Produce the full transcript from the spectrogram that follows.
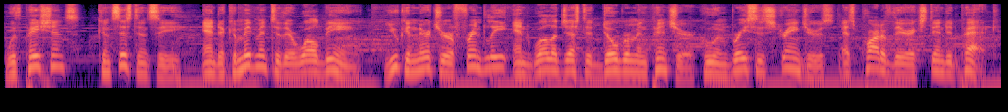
With patience, consistency, and a commitment to their well-being, you can nurture a friendly and well-adjusted Doberman Pinscher who embraces strangers as part of their extended pack.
